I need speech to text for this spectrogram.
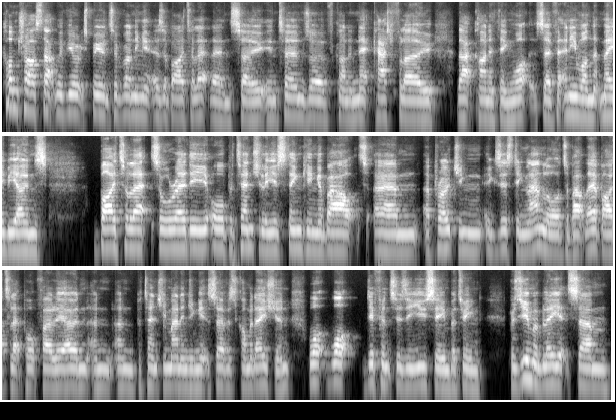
contrast that with your experience of running it as a buy to let then. So in terms of kind of net cash flow, that kind of thing, what, so for anyone that maybe owns, buy to lets already or potentially is thinking about um, approaching existing landlords about their buy to let portfolio and, and, and potentially managing it as service accommodation, what, what differences are you seeing between, presumably it's, um,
